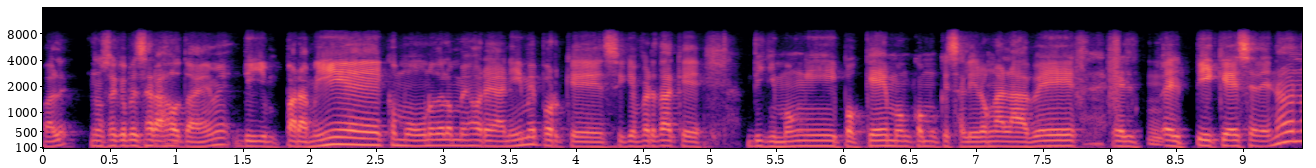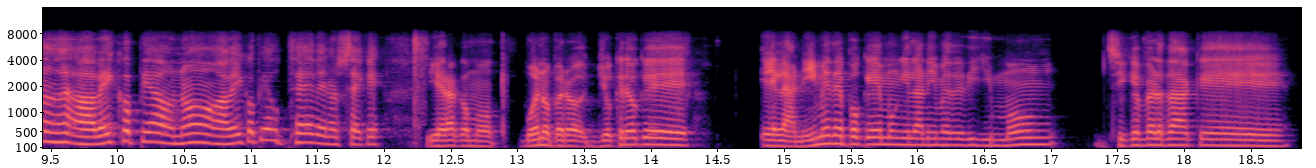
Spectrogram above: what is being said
¿vale? No sé qué pensará JM. Para mí es como uno de los mejores animes porque sí que es verdad que Digimon y Pokémon como que salieron a la vez, el, Mm. el pique ese de no, no, habéis copiado, no, habéis copiado ustedes, no sé qué. Y era como, bueno, pero yo creo que el anime de Pokémon y el anime de Digimon sí que es verdad que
